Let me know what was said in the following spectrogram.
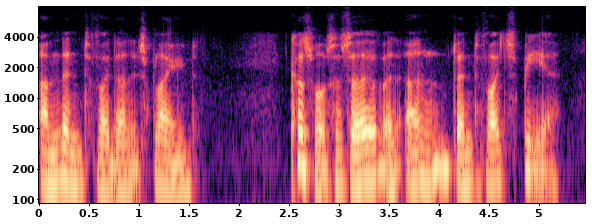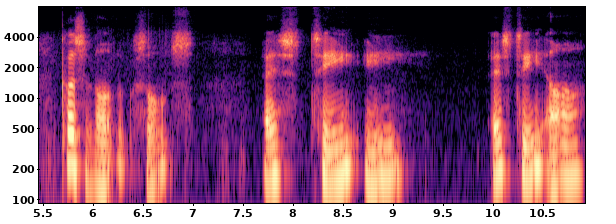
unidentified and unexplained. Cosmonauts observe an unidentified spear. Cosmonauts S T E S T R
